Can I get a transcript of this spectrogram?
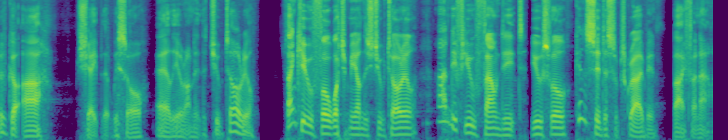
we've got our shape that we saw earlier on in the tutorial. Thank you for watching me on this tutorial and if you found it useful consider subscribing. Bye for now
